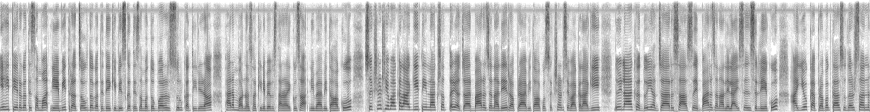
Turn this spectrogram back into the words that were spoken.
यही तेह्र गतेसम्म नियमित र चौध गतेदेखि बिस गतेसम्म दोब्बर शुल्क तिरेर फारम भर्न सकिने व्यवस्था रहेको छ। निमावि तहको शिक्षण सेवाका सेवाका लागि तिन लाख सत्तरी हजार बाह्रजनाले र प्रावि तहको शिक्षण सेवाका लागि दुई लाख दुई हजार सात सय बाह्रजनाले लाइसेन्स लिएको आयोगका प्रवक्ता सुदर्शन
